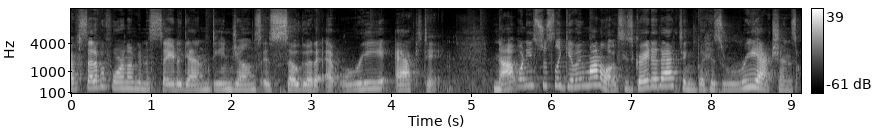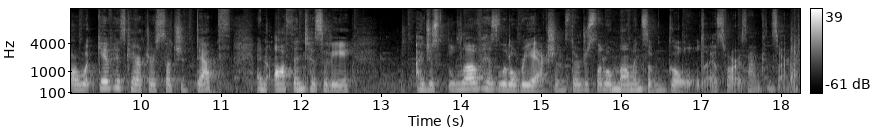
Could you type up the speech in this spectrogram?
I've said it before and I'm going to say it again. Dean Jones is so good at reacting. Not when he's just like giving monologues. He's great at acting, but his reactions are what give his characters such depth and authenticity. I just love his little reactions. They're just little moments of gold as far as I'm concerned.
